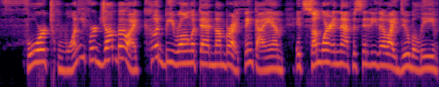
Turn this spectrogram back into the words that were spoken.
420 for Jumbo. I could be wrong with that number. I think I am. It's somewhere in that vicinity, though, I do believe.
